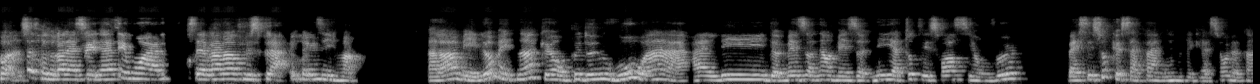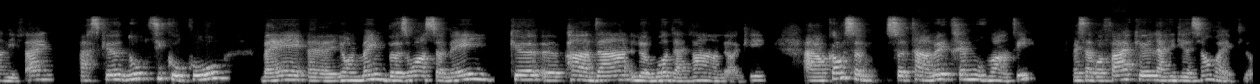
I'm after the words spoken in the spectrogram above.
Ouais, ça, c'est une relationnelle. C'est moi. C'est vraiment plus plat, effectivement. Alors, mais là, maintenant qu'on peut de nouveau hein, aller de maisonnée en maisonnée à toutes les soirs si on veut, ben c'est sûr que ça peut amener une régression le temps des fêtes parce que nos petits cocos, ben euh, ils ont le même besoin en sommeil que euh, pendant le mois d'avant, là? Alors, comme ce, ce temps-là est très mouvementé, ben, ça va faire que la régression va être là.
